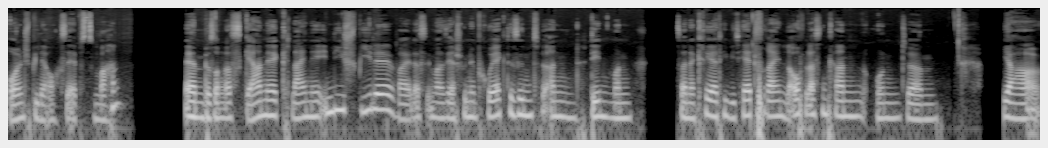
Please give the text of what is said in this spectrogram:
Rollenspiele auch selbst zu machen. Ähm, besonders gerne kleine Indie-Spiele, weil das immer sehr schöne Projekte sind, an denen man seiner Kreativität freien Lauf lassen kann. Und ähm, ja,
